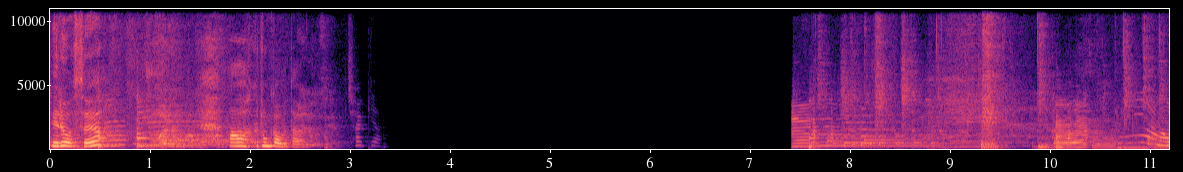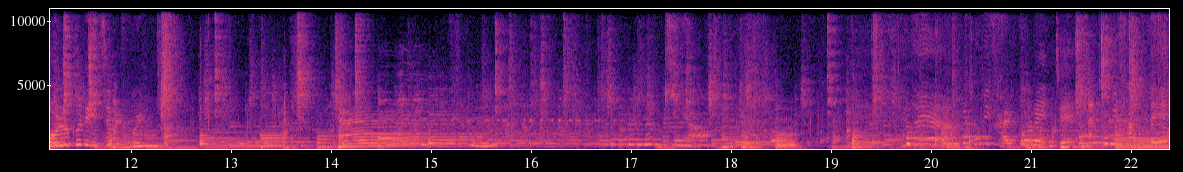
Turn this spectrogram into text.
내려왔어요? 아 그런가 보다. 아, 얼굴이 이제 보인다. 음. 귀여워. 유나야 토미 갈 거래 이제. 토미 간대.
